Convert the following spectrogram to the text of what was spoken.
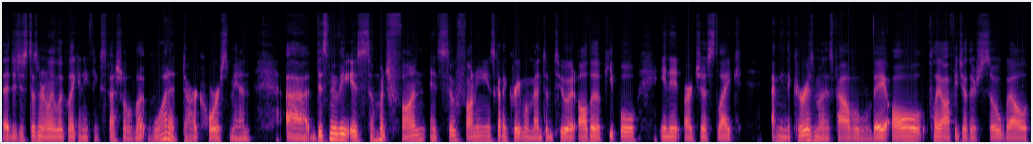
that it just doesn't really look like anything special, but what a dark horse, man. Uh this movie is so much fun. It's so funny. It's got a great momentum to it. All the people in it are just like I mean, the charisma is palpable. They all play off each other so well.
